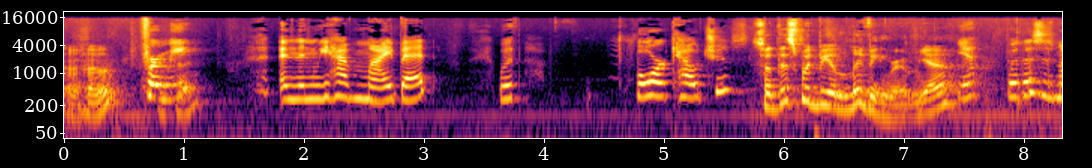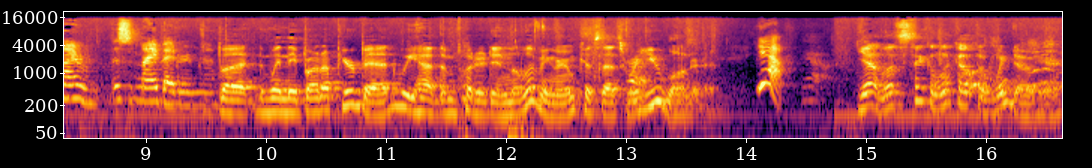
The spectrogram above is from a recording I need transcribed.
Uh huh. for me. And then we have my bed with four couches. So this would be a living room, yeah? Yeah, but this is my this is my bedroom now. But when they brought up your bed, we had them put it in the living room because that's where you wanted it. Yeah. Yeah, let's take a look out the window here.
